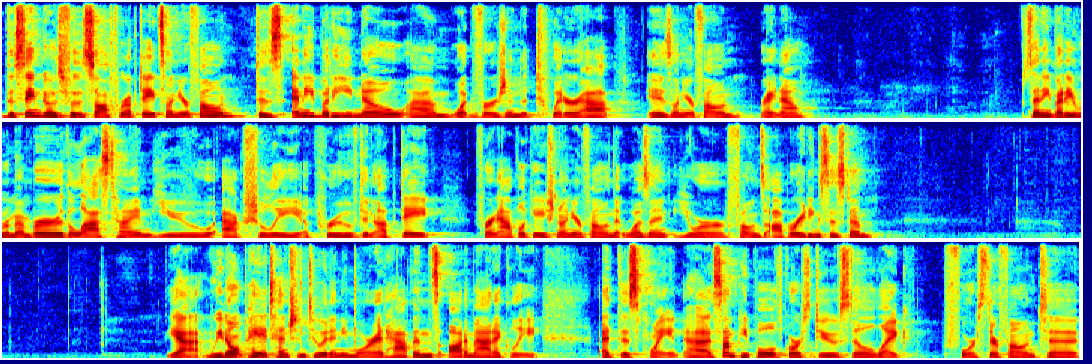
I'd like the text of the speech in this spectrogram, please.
the same goes for the software updates on your phone. Does anybody know um, what version the Twitter app is on your phone right now? Does anybody remember the last time you actually approved an update for an application on your phone that wasn't your phone's operating system? Yeah, we don't pay attention to it anymore. It happens automatically at this point. Uh, some people, of course, do still like force their phone to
